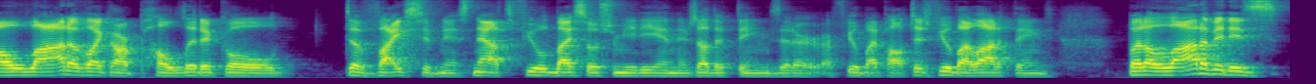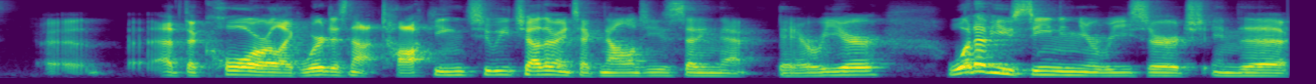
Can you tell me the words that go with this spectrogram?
a lot of like our political divisiveness. Now it's fueled by social media, and there's other things that are, are fueled by politics, fueled by a lot of things. But a lot of it is uh, at the core, like we're just not talking to each other, and technology is setting that barrier. What have you seen in your research in the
